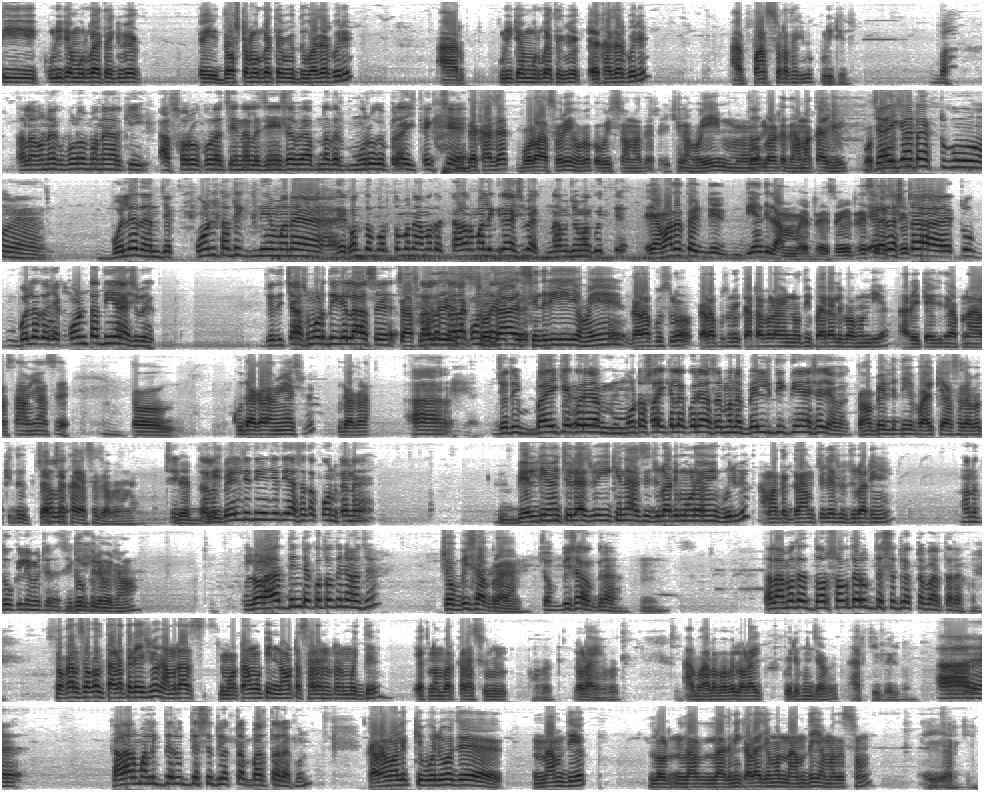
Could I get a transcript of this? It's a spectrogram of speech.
তি কুড়িটা মুরগায় থাকবে এই দশটা মুরগায় থাকবে দু হাজার করে। আর কুড়িটা মুরগায় থাকবে এক হাজার করে। আর পাঁচশোটা থাকবে কুড়িটা বাহ। তাহলে অনেক বড় মানে আর কি আসরও করা চ্যানেলে যে হিসাবে আপনাদের মুরগে প্রাইস থাকছে দেখা যাক বড় আসরেই হবে অবশ্য আমাদের। এখানে হয়েই মুরগ লড়াইটা ধামাকাই বছর। জায়গাটা একটু বলে দেন যে কোনটা দিক দিয়ে মানে এখন তো বর্তমানে আমাদের কারার মালিকরা আসবে নাম জমা করতে? এই আমাদের তো দিয়ে দিলাম অ্যাড্রেস অ্যাড্রেসটা একটু বলে দাও যে কোনটা দিয়ে আসবে? যদি চাষমোড় দিয়ে গেলে আসে চাষ তাহলে তারা কোনটা সোজা আসবে? সিন্দ্রি হয়ে গাড়া পুষলো গাড়া পুষলো কাটাপাড়া হয়ে নদী পায়রালি বামুন্ডিয়া আর এটাই যদি আপনার আরসা হয়ে আসে হুম। তো কুদাগাড়া হয়ে আসবে কুদাগাড়া আর যদি বাইকে করে মোটর সাইকেলে করে আসে মানে বেল্ট দিক দিয়ে এসে যাবে তখন বেল্টি দিয়ে বাইকে আসা যাবে কিন্তু চার তাহলে- চাকায় আসা যাবে না ঠিক বেল- তাহলে ব্রিজ- বেল্ট দিয়ে যদি আসে তো কোনখানে বেল্টি হয়ে চলে আসবে এখানে আসে জুরাটি মোড়ে হয়ে ঘুরবে আমাদের গ্রাম চলে আসবে জুরাটি হয়ে মানে দু কিলোমিটার আছে দু কি? কিলোমিটার হ্যাঁ লড়াইয়ের দিনটা কত দিনে আছে? চব্বিশ অগ্রহায়ণ। চব্বিশে অগ্রহায়ণ। তাহলে আমাদের দর্শকদের উদ্দেশ্যে দু একটা বার্তা রাখুন। সকাল সকাল তাড়াতাড়ি আসবে আমরা মোটামুটি নটা সাড়ে নটার মধ্যে এক নম্বর কাড়া শুরু হবে লড়াই হবে। আর ভালোভাবে লড়াই করে যাবে আর কি বলব। আর কারার মালিকদের উদ্দেশ্যে দু একটা বার্তা রাখুন। কাড়া মালিককে বলব যে নাম দিয়ে লাগনি কাড়া যেমন নাম দেয় আমাদের সঙ্গে এই আর কি।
